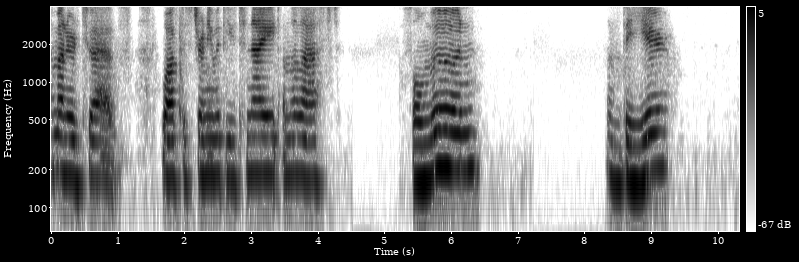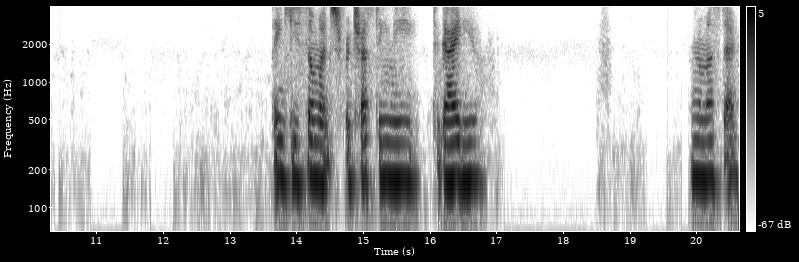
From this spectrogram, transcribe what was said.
I'm honored to have walked this journey with you tonight on the last full moon of the year. Thank you so much for trusting me to guide you. Namaste.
